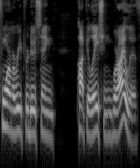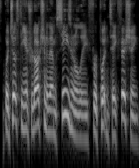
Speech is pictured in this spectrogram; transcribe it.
form a reproducing population where I live, but just the introduction of them seasonally for put and take fishing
